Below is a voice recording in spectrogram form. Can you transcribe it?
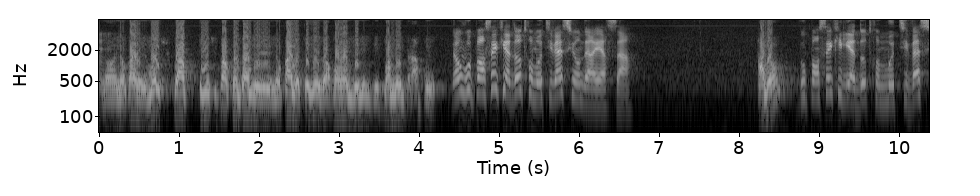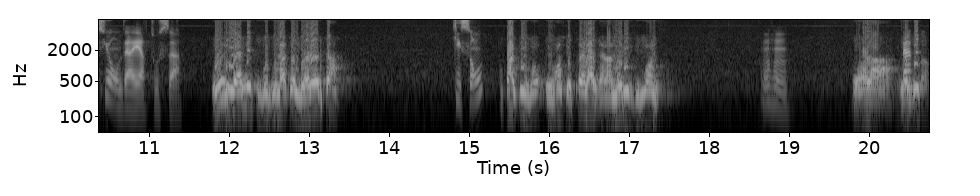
mhm. Non, non pas, moi, je ne suis, pas content de ne pas laisser nos enfants venir défendre le drapeau. Donc, vous pensez qu'il y a d'autres motivations derrière ça? Pardon? Vous pensez qu'il y a d'autres motivations derrière tout ça? Oui, il y a d'autres motivations derrière ça. Qui sont? Pas qu'ils vont, ils vont se faire la gendarmerie du monde. Mhm. Voilà. Les autres,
